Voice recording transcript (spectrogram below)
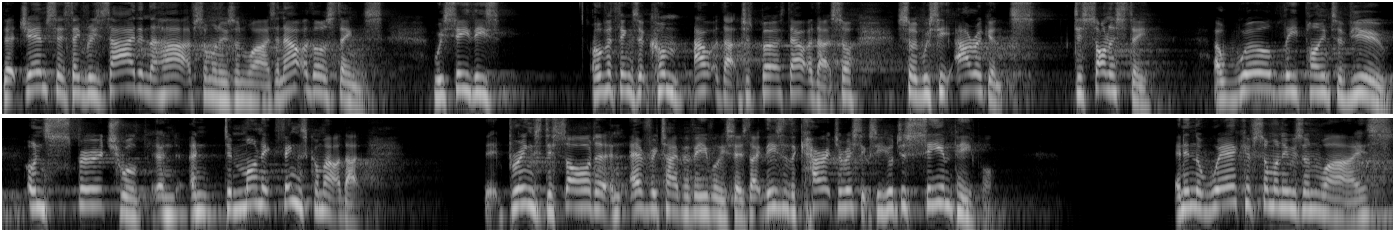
that James says they reside in the heart of someone who's unwise. And out of those things, we see these other things that come out of that, just birthed out of that. So, so we see arrogance, dishonesty, a worldly point of view, unspiritual and, and demonic things come out of that. It brings disorder and every type of evil, he says. Like these are the characteristics that you'll just see in people. And in the wake of someone who's unwise,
